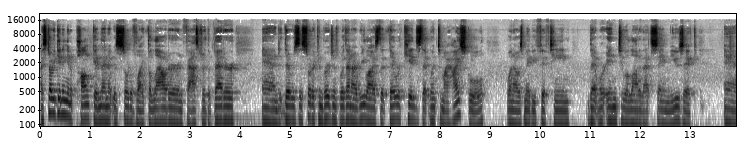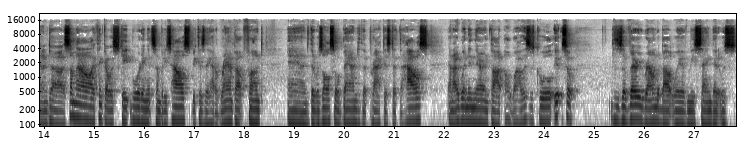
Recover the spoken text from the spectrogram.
I started getting into punk, and then it was sort of like the louder and faster, the better. And there was this sort of convergence where then I realized that there were kids that went to my high school when I was maybe 15 that were into a lot of that same music. And uh, somehow I think I was skateboarding at somebody's house because they had a ramp out front. And there was also a band that practiced at the house. And I went in there and thought, oh, wow, this is cool. It, so this is a very roundabout way of me saying that it was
